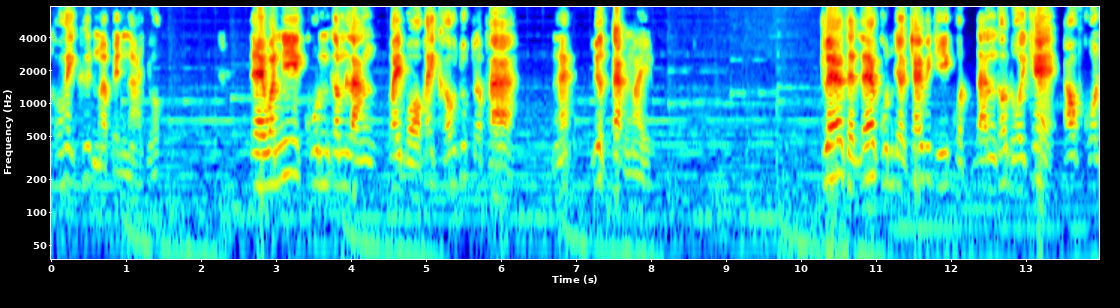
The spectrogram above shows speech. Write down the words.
เขาให้ขึ้นมาเป็นนายก แต่วันนี้คุณกำลังไปบอกให้เขายุบสภานะเลือกตั้งใหม่ แล้วเสร็จแล้วคุณจะใช้วิธีกดดันเขาโดยแค่ เอาคน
